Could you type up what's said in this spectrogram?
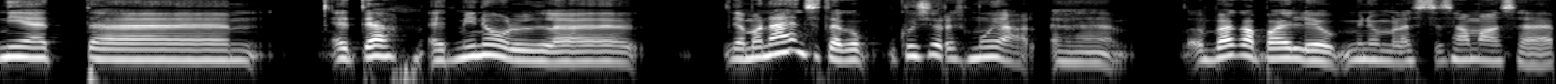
Nii et, eh, et jah, et minul ja ma näen seda kusjuures mujal väga palju minu meelest seesama see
